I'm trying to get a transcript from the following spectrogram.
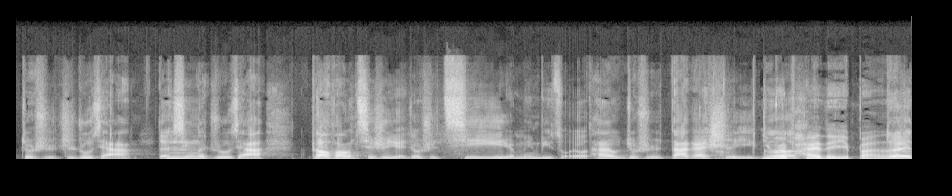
就是蜘蛛侠的新的蜘蛛侠，票房其实也就是七亿人民币左右，它就是大概是一个因为拍的一般，对，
